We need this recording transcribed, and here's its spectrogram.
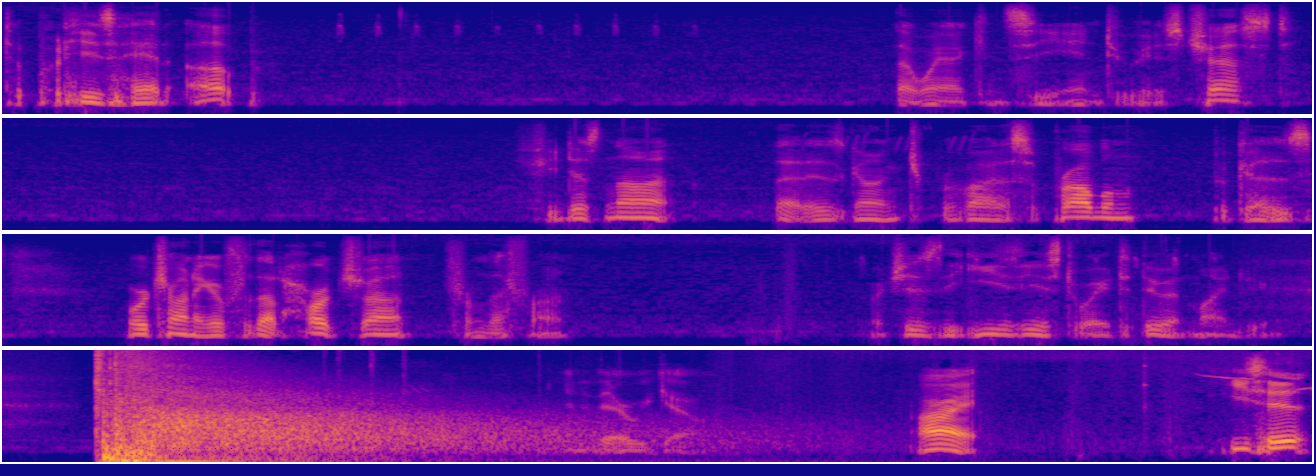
to put his head up. That way I can see into his chest. If he does not, that is going to provide us a problem because we're trying to go for that heart shot from the front. Which is the easiest way to do it, mind you. And there we go. Alright. He's hit.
